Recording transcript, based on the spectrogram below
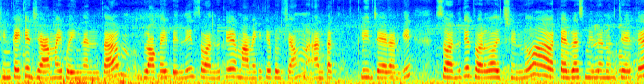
షింక్ అయితే జామ్ అయిపోయింది అంతా. బ్లాక్ అయిపోయింది. సో అందుకే మామయ్యకి పిలిచాం. అంత క్లీన్ చేయడానికి. సో అందుకే త్వరగా వచ్చిండు. ఆ టెర్రస్ మీద నుంచి అయితే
